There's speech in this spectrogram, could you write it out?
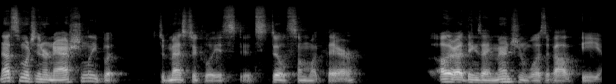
not so much internationally, but domestically, it's, it's still somewhat there other things I mentioned was about the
